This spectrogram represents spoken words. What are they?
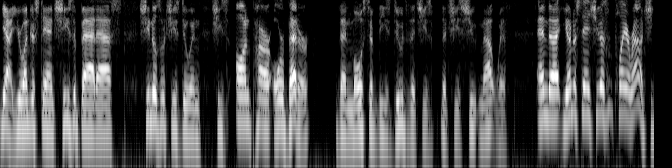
yeah, you understand she's a badass. She knows what she's doing. She's on par or better than most of these dudes that she's that she's shooting out with. And uh, you understand she doesn't play around. She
